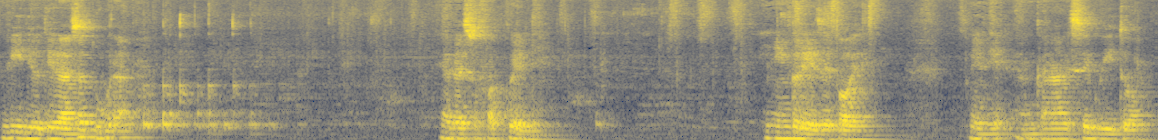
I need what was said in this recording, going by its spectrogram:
video di rasatura e adesso fa quelli. In inglese poi, quindi è un canale seguito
